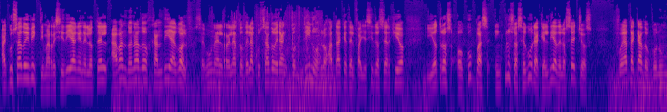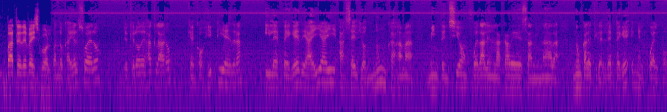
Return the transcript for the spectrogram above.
Acusado y víctima residían en el hotel abandonado Jandía Golf. Según el relato del acusado, eran continuos los ataques del fallecido Sergio y otros ocupas. Incluso asegura que el día de los hechos fue atacado con un bate de béisbol. Cuando caí al suelo, yo quiero dejar claro que cogí piedra y le pegué de ahí a ahí a Sergio. Nunca jamás mi intención fue darle en la cabeza ni nada. Nunca le tiré. Le pegué en el cuerpo.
